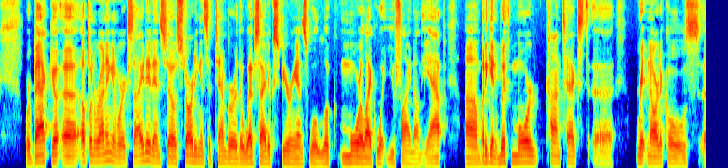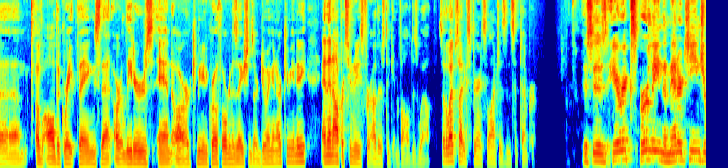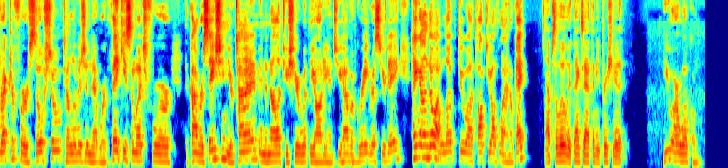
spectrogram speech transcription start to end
we're back uh, uh, up and running and we're excited. And so, starting in September, the website experience will look more like what you find on the app. Um, but again, with more context, uh, written articles um, of all the great things that our leaders and our community growth organizations are doing in our community, and then opportunities for others to get involved as well. So, the website experience launches in September. This is Eric Sperling, the managing director for Social Television Network. Thank you so much for the conversation, your time, and the knowledge you share with the audience. You have a great rest of your day. Hang on, though. I would love to uh, talk to you offline, okay? Absolutely. Thanks, Anthony. Appreciate it. You are welcome.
